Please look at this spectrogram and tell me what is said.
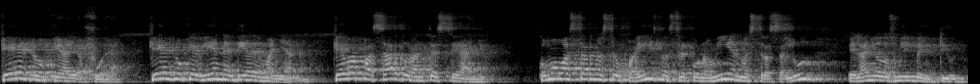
¿Qué es lo que hay afuera? ¿Qué es lo que viene el día de mañana? ¿Qué va a pasar durante este año? ¿Cómo va a estar nuestro país, nuestra economía, nuestra salud el año 2021?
